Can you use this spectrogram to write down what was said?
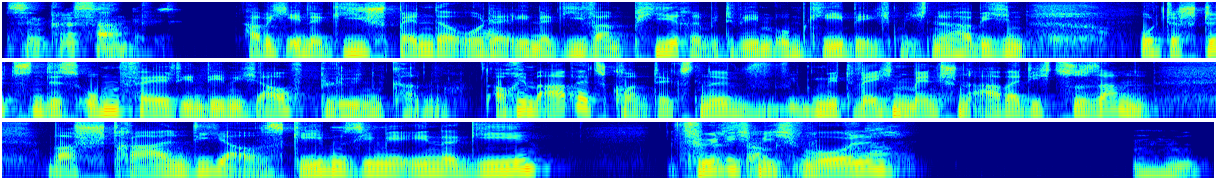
Das ist interessant. Habe ich Energiespender oder Energievampire? Mit wem umgebe ich mich? Ne? Habe ich ein unterstützendes Umfeld, in dem ich aufblühen kann? Auch im Arbeitskontext. Ne? Mit welchen Menschen arbeite ich zusammen? Was strahlen die aus? Geben sie mir Energie? Fühle ich mich wohl? Mhm.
